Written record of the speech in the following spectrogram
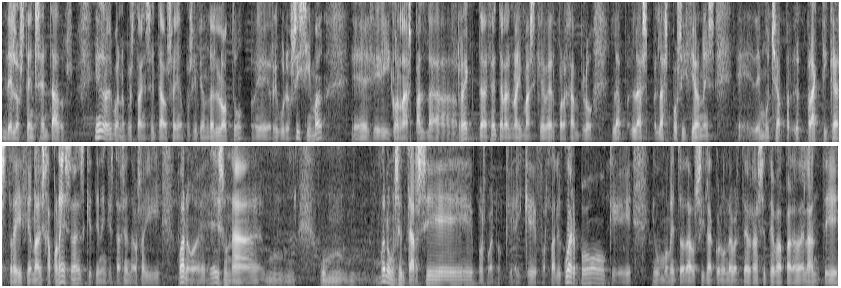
de los zen sentados. Y entonces, bueno, pues están sentados ahí en posición del loto, rigurosísima, es decir, y con la espalda recta, etcétera. No hay más que ver, por ejemplo, la- las, las posiciones de muchas pr- prácticas tradicionales japonesas que tienen que estar sentados ahí. Bueno, es una un- un- bueno, un sentarse, pues bueno, que hay que forzar el cuerpo, que en un momento dado si la columna vertebral se te va para adelante,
